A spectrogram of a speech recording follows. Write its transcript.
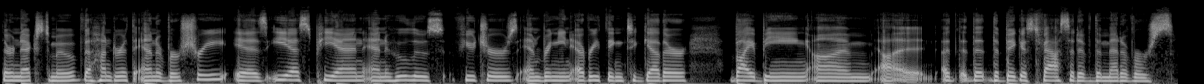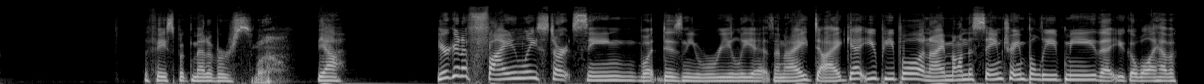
their next move, the hundredth anniversary is ESPN and Hulu's futures and bringing everything together by being um, uh, uh, the the biggest facet of the metaverse, the Facebook metaverse. Wow. Yeah. You're going to finally start seeing what Disney really is. And I, I get you people, and I'm on the same train, believe me, that you go, well, I have a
